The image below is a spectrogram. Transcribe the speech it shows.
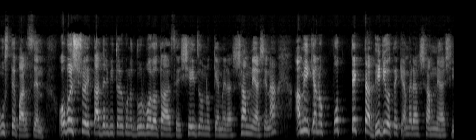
বুঝতে পারছেন। অবশ্যই তাদের ভিতরে কোনো দুর্বলতা আছে, সেই জন্য ক্যামেরার সামনে আসে না। আমি কেন প্রত্যেকটা ভিডিওতে ক্যামেরার সামনে আসি,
